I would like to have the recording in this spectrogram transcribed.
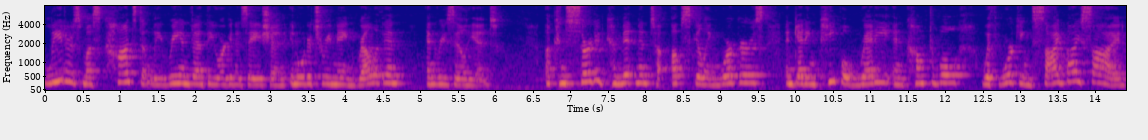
Leaders must constantly reinvent the organization in order to remain relevant and resilient. A concerted commitment to upskilling workers and getting people ready and comfortable with working side by side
